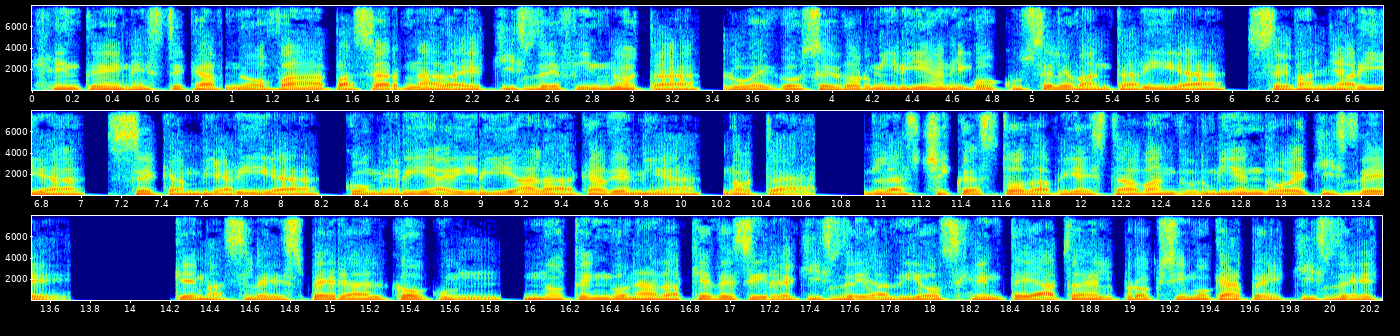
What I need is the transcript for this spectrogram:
Gente en este cab no va a pasar nada XD fin nota, luego se dormirían y Goku se levantaría, se bañaría, se cambiaría, comería e iría a la academia, nota. Las chicas todavía estaban durmiendo XD. ¿Qué más le espera al Kokun? No tengo nada que decir XD adiós gente hasta el próximo cap XD.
